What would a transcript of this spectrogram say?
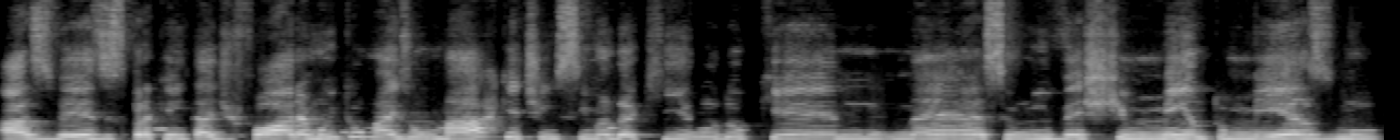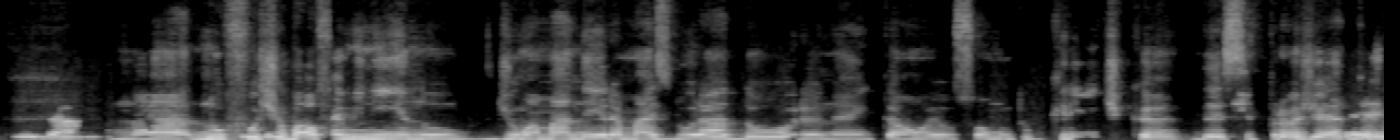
às vezes, para quem está de fora, muito mais um marketing em cima daquilo do que né, assim, um investimento mesmo né, no futebol feminino de uma maneira mais duradoura, né? Então eu sou muito crítica desse projeto é.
